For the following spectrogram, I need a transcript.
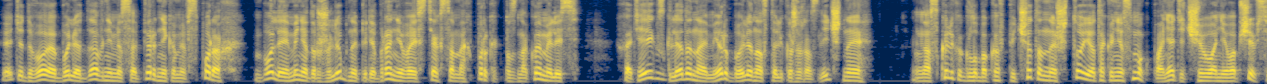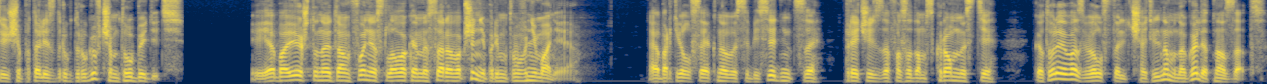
Эти двое были давними соперниками в спорах, более-менее дружелюбно перебраниваясь с тех самых пор, как познакомились, хотя их взгляды на мир были настолько же различны, насколько глубоко впечатаны, что я так и не смог понять, от чего они вообще все еще пытались друг друга в чем то убедить. Я боюсь, что на этом фоне слова комиссара вообще не примут во внимание. Обратился я к новой собеседнице, прячась за фасадом скромности, который возвел столь тщательно много лет назад.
